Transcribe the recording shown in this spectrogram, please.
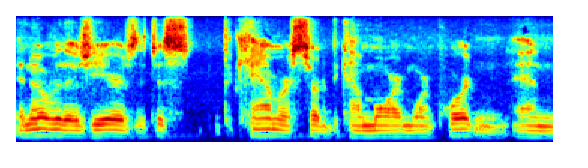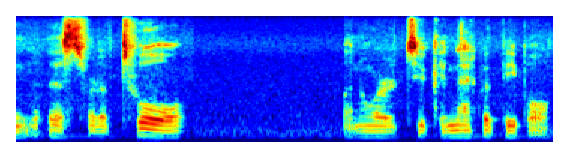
and over those years, it just the camera started to become more and more important, and this sort of tool in order to connect with people.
